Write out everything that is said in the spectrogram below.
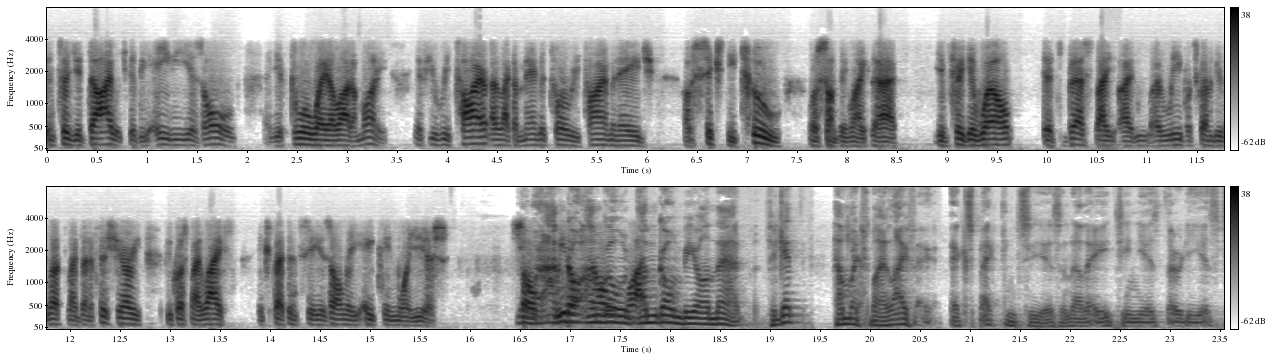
until you die, which could be 80 years old, and you threw away a lot of money. If you retire at like a mandatory retirement age of 62 or something like that, you'd figure, well, it's best I, I, I leave what's going to be left to my beneficiary because my life expectancy is only 18 more years. So No, I'm, we go- don't I'm know going. what. I'm going beyond that. Forget how much my life expectancy is. Another 18 years, 30 years.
